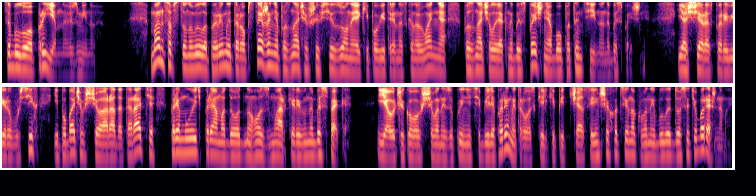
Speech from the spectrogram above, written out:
Це було приємною зміною. Менса встановила периметр обстеження, позначивши всі зони, які повітряне сканування позначило як небезпечні або потенційно небезпечні. Я ще раз перевірив усіх і побачив, що Арада та Ратті прямують прямо до одного з маркерів небезпеки. Я очікував, що вони зупиняться біля периметру, оскільки під час інших оцінок вони були досить обережними.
